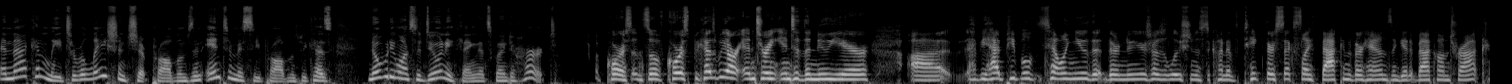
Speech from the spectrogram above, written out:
and that can lead to relationship problems and intimacy problems because nobody wants to do anything that's going to hurt. Of course. And so, of course, because we are entering into the new year, uh, have you had people telling you that their New Year's resolution is to kind of take their sex life back into their hands and get it back on track?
